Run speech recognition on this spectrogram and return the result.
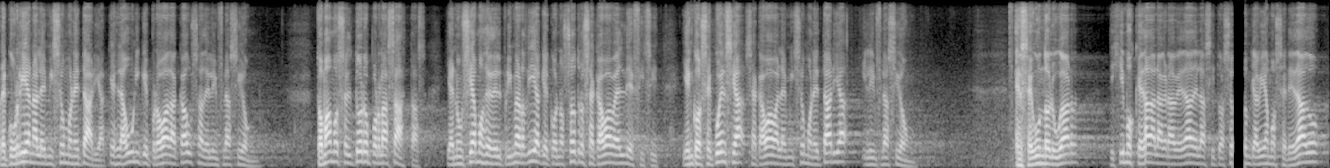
recurrían a la emisión monetaria, que es la única y probada causa de la inflación. Tomamos el toro por las astas y anunciamos desde el primer día que con nosotros se acababa el déficit y en consecuencia se acababa la emisión monetaria y la inflación. En segundo lugar, dijimos que dada la gravedad de la situación que habíamos heredado,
